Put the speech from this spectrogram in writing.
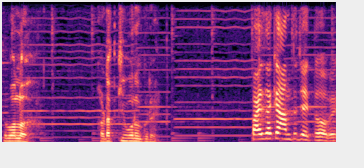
তো বলো হঠাৎ কি মনে করে? ফাইজাকে আনতে যাইতে হবে।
